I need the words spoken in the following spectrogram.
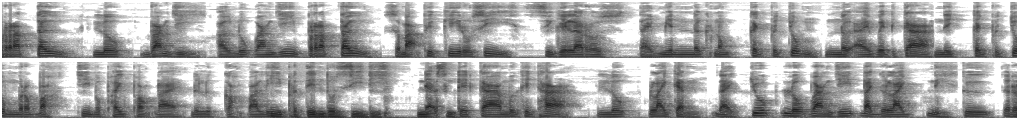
ប្រាប់ទៅលោកវ៉ាងជីឲ្យលោកវ៉ាងជីប្រាប់ទៅ សមាភិកីរុស្ស៊ី Sigelarus ដែលមាននៅក្នុងកិច្ចប្រជុំនៅឯវេទិកានៃកិច្ចប្រជុំរបស់ G20 ផងដែរនៅលើកោះបាលីប្រទេសឥណ្ឌូនេស៊ីនេះអ្នកសង្កេតការមើលឃើញថាលោក Blinken ដែលជួបលោកវ៉ាងជីដាច់ដライនេះគឺរ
